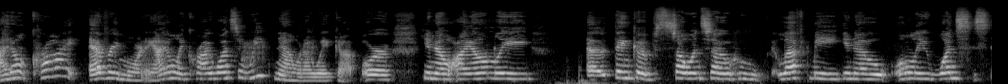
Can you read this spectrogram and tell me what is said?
I don't cry every morning. I only cry once a week now when I wake up. Or, you know, I only uh, think of so and so who left me, you know, only once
